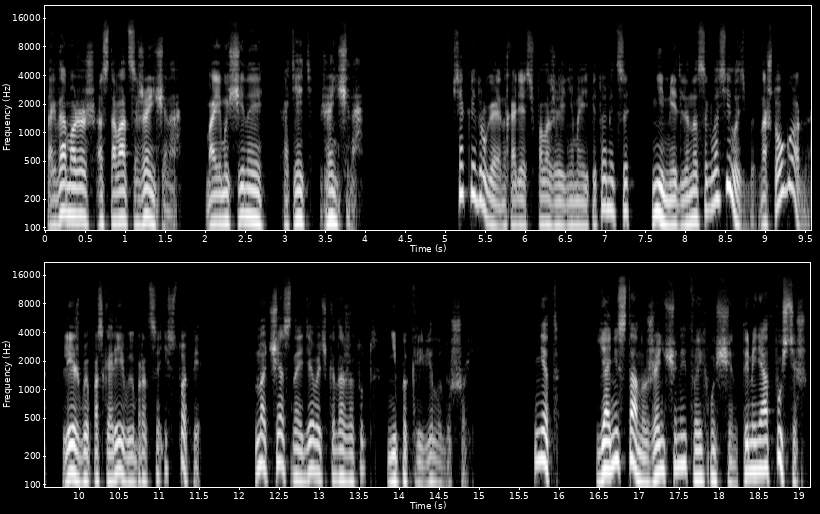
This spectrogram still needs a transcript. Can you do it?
Тогда можешь оставаться женщина. Мои мужчины хотеть женщина. Всякая другая, находясь в положении моей питомицы, немедленно согласилась бы на что угодно, лишь бы поскорее выбраться из топи. Но честная девочка даже тут не покривила душой. — Нет, я не стану женщиной твоих мужчин. Ты меня отпустишь.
